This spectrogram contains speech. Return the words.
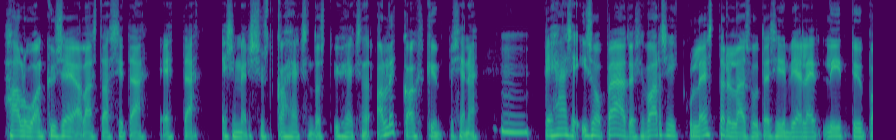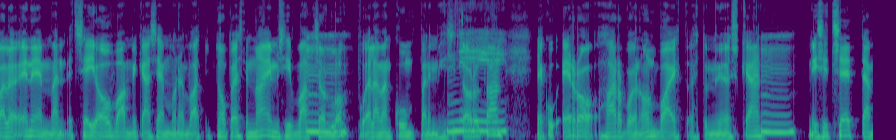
haluan kyseenalaistaa sitä, että esimerkiksi just 18, 19, alle 20 Mm. tehdään se iso päätös ja varsinkin kun lestarilaisuuteen siinä vielä liittyy paljon enemmän, että se ei ole vaan mikään semmoinen, vaan että nyt nopeasti naimisiin, vaan mm. se on loppuelämän kumppani, mihin Niin. sitoudutaan. Ja kun ero harvoin on vaihtoehto myöskään, mm. niin sitten se, että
